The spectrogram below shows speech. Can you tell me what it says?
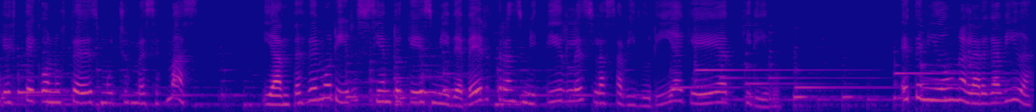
que esté con ustedes muchos meses más, y antes de morir siento que es mi deber transmitirles la sabiduría que he adquirido. He tenido una larga vida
